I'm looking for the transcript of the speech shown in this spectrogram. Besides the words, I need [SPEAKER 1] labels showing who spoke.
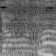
[SPEAKER 1] don't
